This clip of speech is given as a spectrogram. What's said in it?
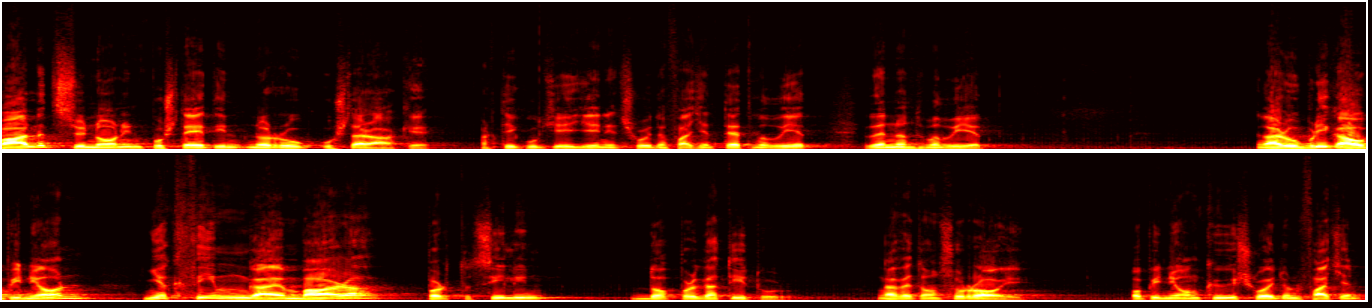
palët synonin pushtetin në rrugë ushtarake, artikull që e gjeni të shkruajtur në faqen tetëmbëdhjetë dhe nëntëmbëdhjetë. Nga rubrika Opinion, një kthim nga e mbara për të cilin do përgatitur nga Veton Surroi, Opinion ky i shkruajtur në faqen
